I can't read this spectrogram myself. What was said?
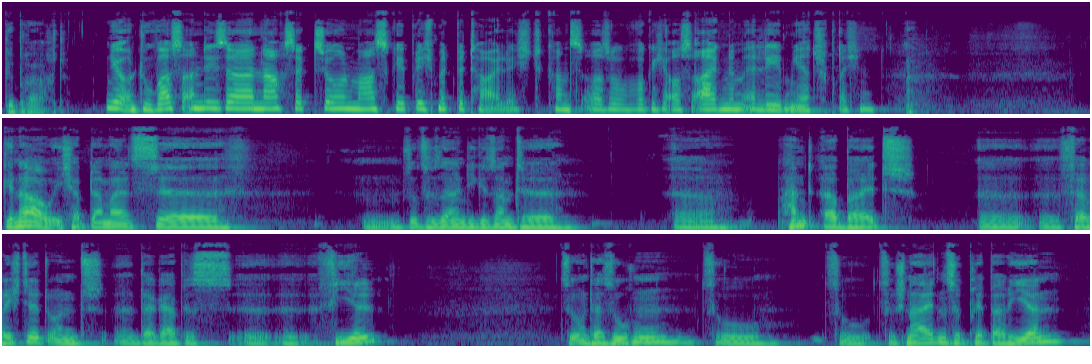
gebracht. Ja, und du warst an dieser Nachsektion maßgeblich mit beteiligt. Kannst also wirklich aus eigenem Erleben jetzt sprechen. Genau, ich habe damals äh, sozusagen die gesamte äh, Handarbeit äh, äh, verrichtet und äh, da gab es äh, viel zu untersuchen, zu, zu, zu schneiden, zu präparieren.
